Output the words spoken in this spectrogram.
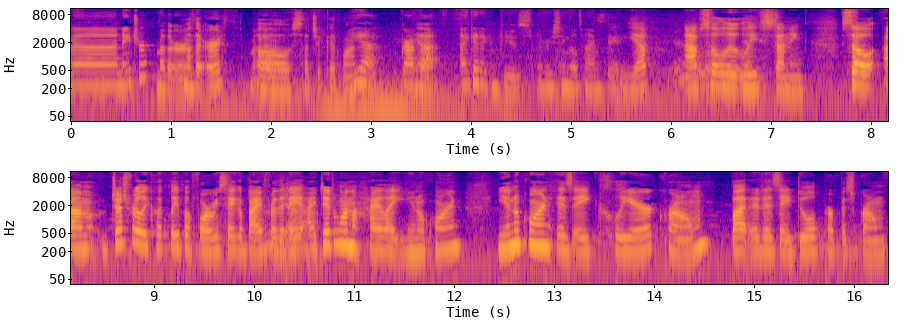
uh, Nature, Mother Earth. Mother Earth. Mother oh, such a good one. Yeah, grab Yeah. that. I get it confused every single time. Yep, absolutely stunning. So, um, just really quickly before we say goodbye for the day, yeah. I did want to highlight Unicorn. Unicorn is a clear chrome, but it is a dual purpose chrome.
